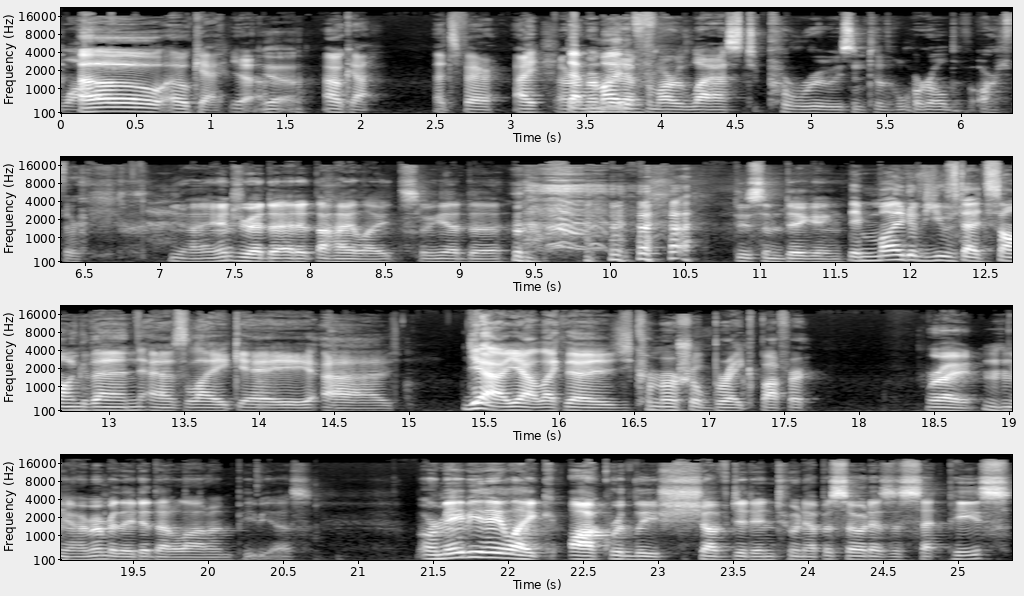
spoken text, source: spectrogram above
block. Oh, okay. yeah. Yeah. Okay. That's fair. I, I that remember might that have from our last peruse into the world of Arthur. Yeah, Andrew had to edit the highlights, so he had to do some digging. they might have used that song then as like a uh yeah, yeah, like the commercial break buffer. Right. Mm-hmm. Yeah, I remember they did that a lot on PBS. Or maybe they like awkwardly shoved it into an episode as a set piece.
